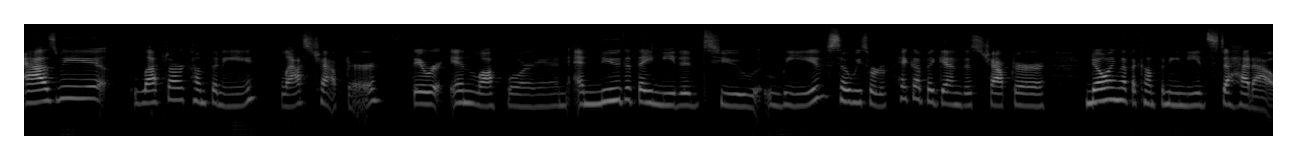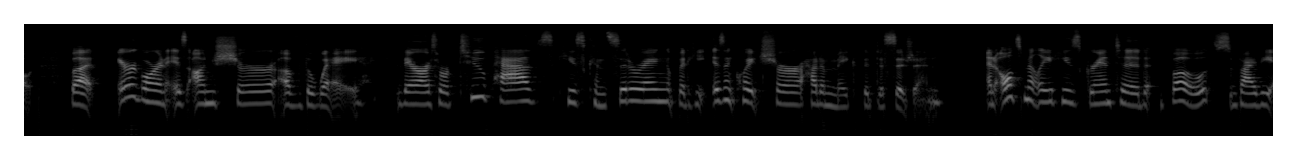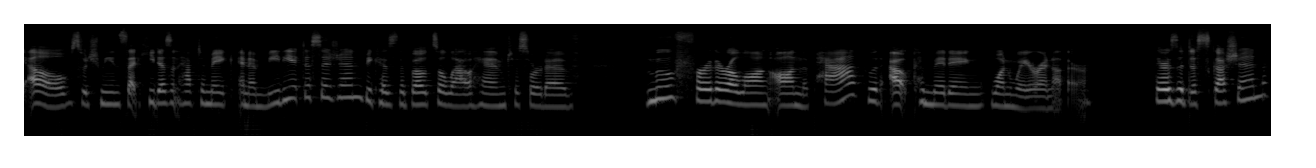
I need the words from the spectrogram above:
As we left our company last chapter, they were in Lothlorien and knew that they needed to leave. So we sort of pick up again this chapter knowing that the company needs to head out. But Aragorn is unsure of the way there are sort of two paths he's considering, but he isn't quite sure how to make the decision. And ultimately, he's granted boats by the elves, which means that he doesn't have to make an immediate decision because the boats allow him to sort of move further along on the path without committing one way or another. There's a discussion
